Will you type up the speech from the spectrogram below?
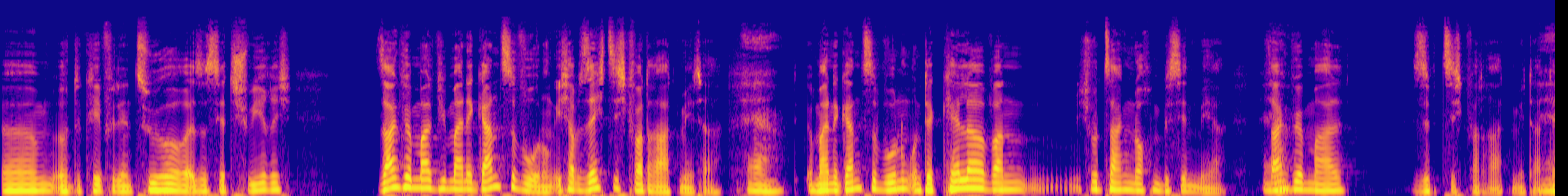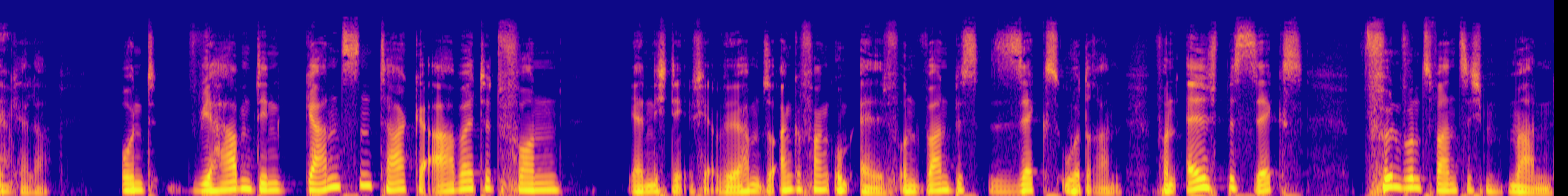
ähm, und okay, für den Zuhörer ist es jetzt schwierig. Sagen wir mal, wie meine ganze Wohnung. Ich habe 60 Quadratmeter. Ja. Meine ganze Wohnung und der Keller waren, ich würde sagen, noch ein bisschen mehr. Sagen Ja. wir mal 70 Quadratmeter der Ja. Keller. Und wir haben den ganzen Tag gearbeitet von, ja nicht, den, wir haben so angefangen um 11 und waren bis 6 Uhr dran. Von 11 bis 6 25 Mann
